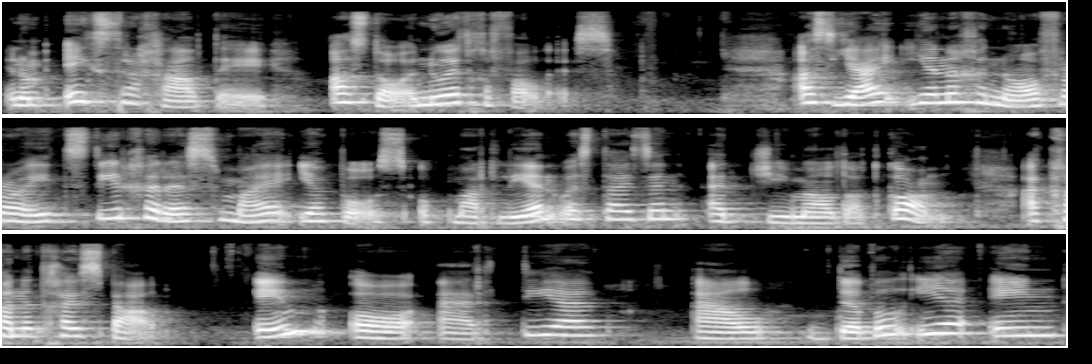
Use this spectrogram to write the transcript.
en om ekstra geld te hê as daar 'n noodgeval is. As jy enige navrae het, stuur gerus vir my 'n e-pos op marleenoosthuizen@gmail.com. Ek gaan dit gou spel. M A R T L E N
